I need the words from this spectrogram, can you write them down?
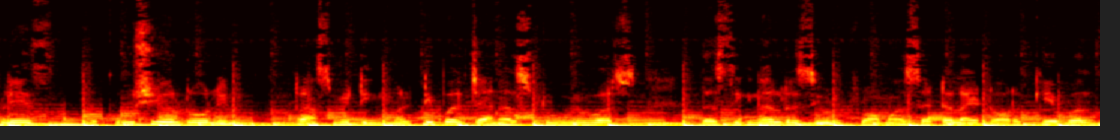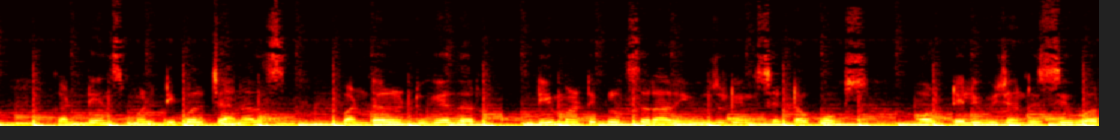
plays a crucial role in transmitting multiple channels to viewers. The signal received from a satellite or a cable contains multiple channels bundled together. Demultiplexers are used in set-top box or television receiver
